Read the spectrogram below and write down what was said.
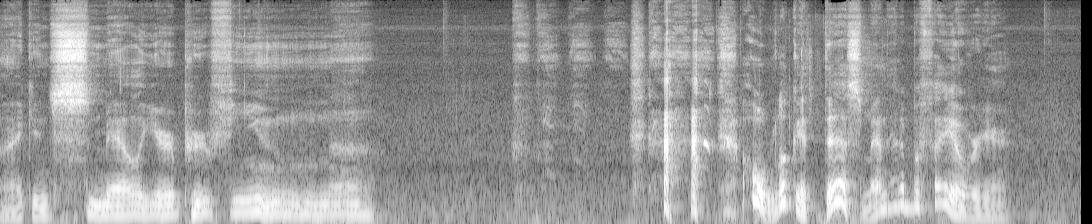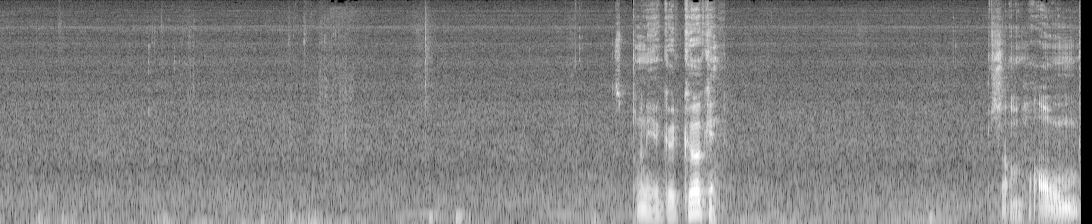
I can smell your perfume. oh, look at this, man. They had a buffet over here. There's plenty of good cooking. Some home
